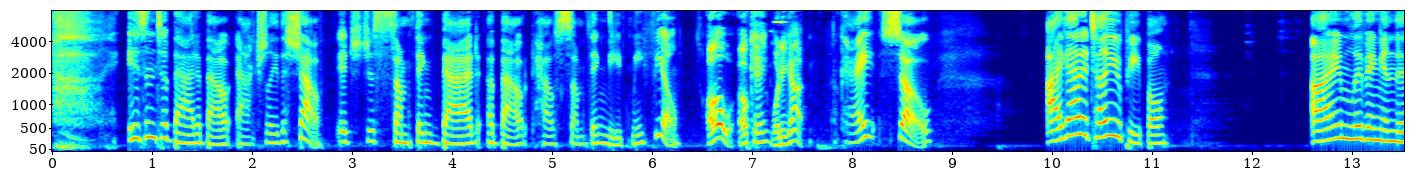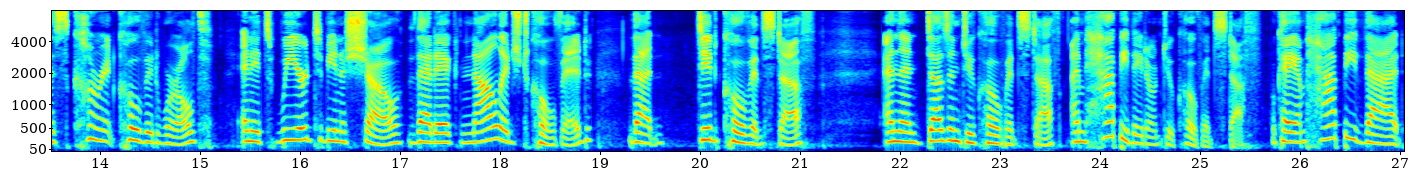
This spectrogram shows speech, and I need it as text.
isn't a bad about actually the show. It's just something bad about how something made me feel. Oh, okay. What do you got? Okay. So I got to tell you, people, I'm living in this current COVID world, and it's weird to be in a show that acknowledged COVID, that did COVID stuff, and then doesn't do COVID stuff. I'm happy they don't do COVID stuff. Okay. I'm happy that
